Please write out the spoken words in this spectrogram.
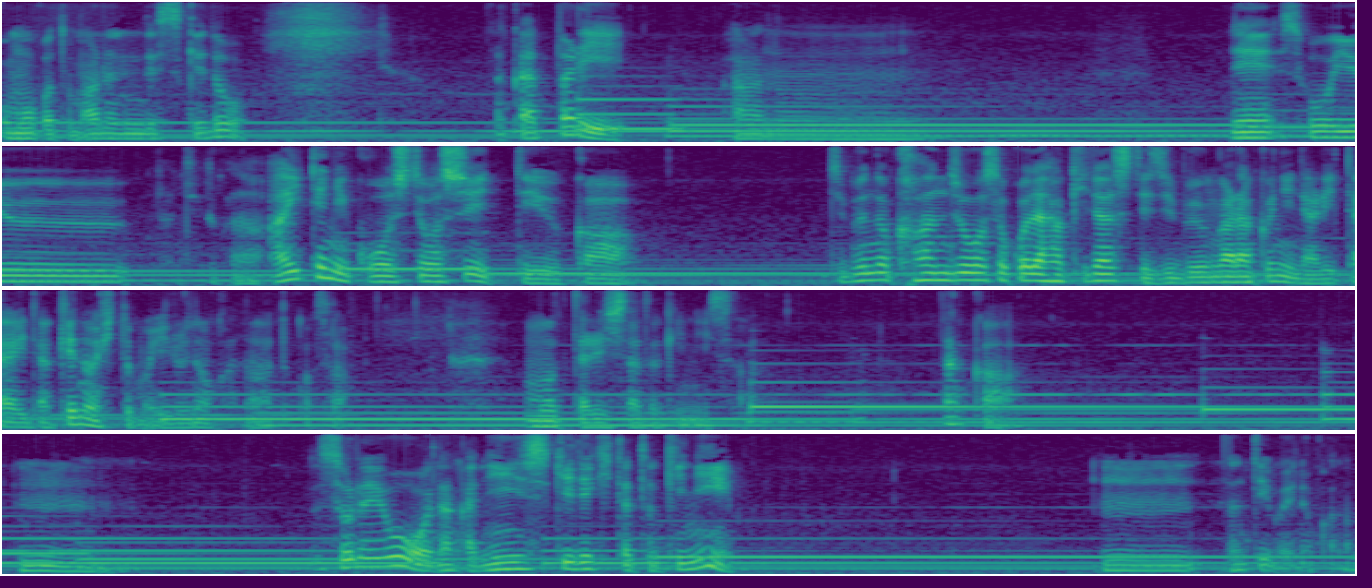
思うこともあるんですけどなんかやっぱりあのー、ねそういう何て言うのかな相手にこうしてほしいっていうか自分の感情をそこで吐き出して自分が楽になりたいだけの人もいるのかなとかさ思ったりした時にさなんかうん。それをなんか認識できた時にうん何て言えばいいのかな。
